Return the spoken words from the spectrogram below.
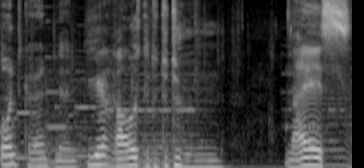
und können hier raus. Nice.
